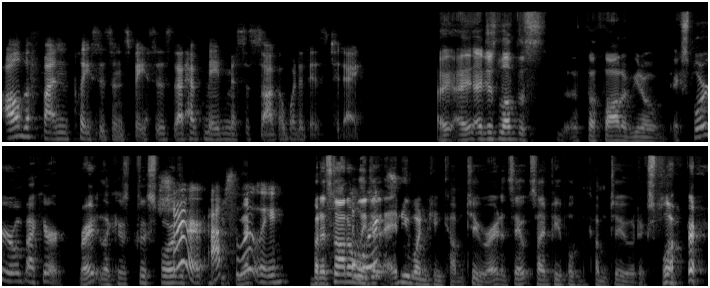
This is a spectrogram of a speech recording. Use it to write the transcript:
all the fun places and spaces that have made Mississauga what it is today. I, I just love this the thought of you know explore your own backyard right like explore sure absolutely but it's not the only words... that anyone can come to right it's outside people can come to and explore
